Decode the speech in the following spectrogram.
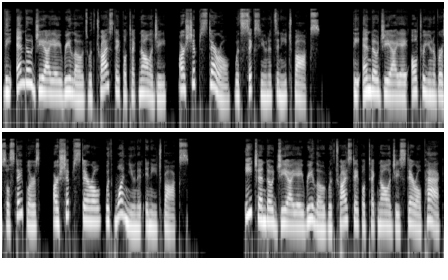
The Endo GIA reloads with tri-staple technology are shipped sterile with six units in each box. The Endo GIA Ultra Universal staplers are shipped sterile with one unit in each box. Each Endo GIA reload with Tri-Staple Technology sterile pack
